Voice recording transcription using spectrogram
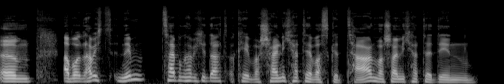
ähm, aber da habe ich, in dem Zeitpunkt habe ich gedacht, okay, wahrscheinlich hat er was getan, wahrscheinlich hat er den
